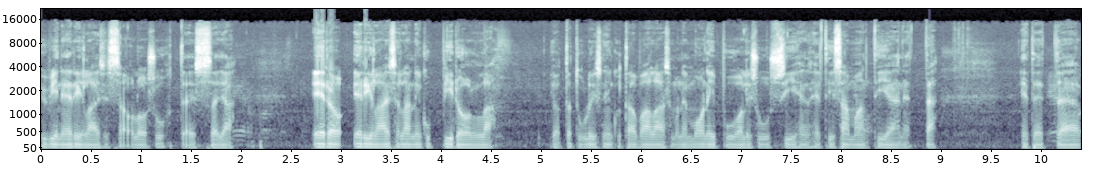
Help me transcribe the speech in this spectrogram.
hyvin erilaisissa olosuhteissa ja ero, erilaisella niin kuin pidolla, jotta tulisi niin kuin tavallaan semmoinen monipuolisuus siihen heti saman tien, että, että, että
